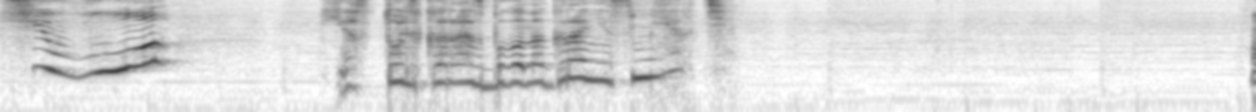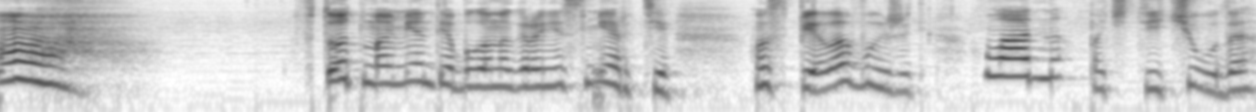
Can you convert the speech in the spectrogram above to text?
Чего? Я столько раз была на грани смерти? Тот момент я была на грани смерти, успела выжить. Ладно, почти чудо.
